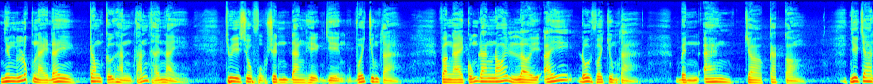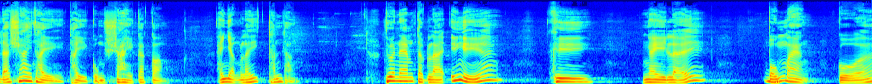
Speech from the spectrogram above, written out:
Nhưng lúc này đây, trong cử hành thánh thể này, Chúa Giêsu phục sinh đang hiện diện với chúng ta. Và Ngài cũng đang nói lời ấy đối với chúng ta bình an cho các con. Như cha đã sai thầy thầy cũng sai các con. Hãy nhận lấy thánh thần thưa anh em, thật là ý nghĩa khi ngày lễ bổn mạng của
